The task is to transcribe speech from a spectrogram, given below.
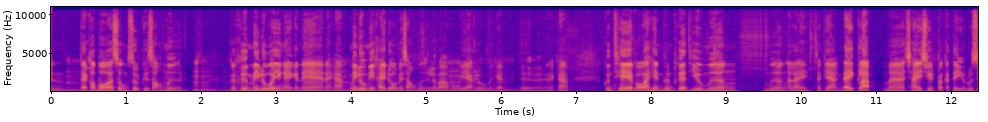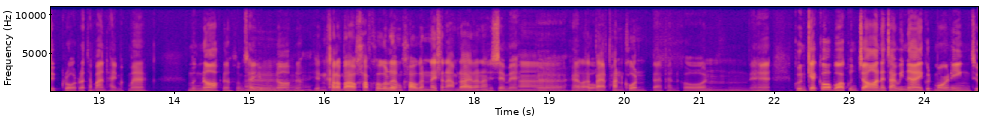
6,000 แต่เขาบอกว่าสูงสุดคือ 20,000 ก็คือไม่รู้ว่ายังไงกันแน่นะครับ ไม่รู้มีใครโดนไป 20,000 หรือเปล่า ผมก็อยากรู้เหมือนกันเออนะครับคุณเทบอกว่าเห็นเพื่อนๆที่อยู่เมืองเมืองอะไร สักอย่างได้กลับมาใช้ชีวิตปกติรู้สึกโกรธรัฐบาลไทยมากๆ เมืองนอกเนอะสงสัยอยู่เมืองนอกเนอะเห็นคาราบาวครับเขาก็เริ่มเข้ากันในสนามได้แล้วนะใช่ไหมอ่าเออครับเท่าไหร่ผมแปดพันคน8,000คนอืมนะฮะคุณเกโก้บอกว่าคุณจอห์นอาจารย์วินัย good morning to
